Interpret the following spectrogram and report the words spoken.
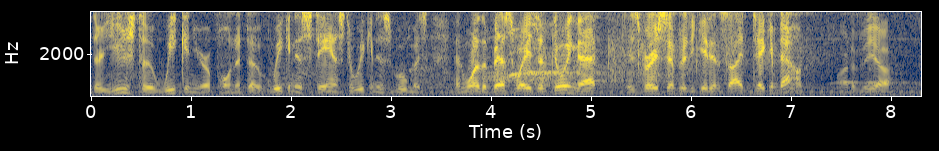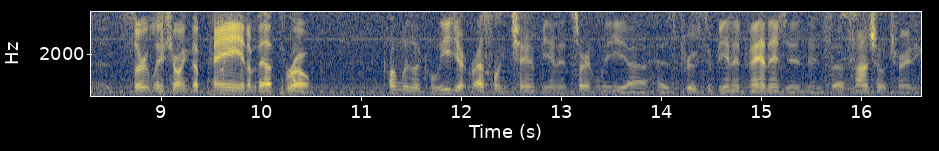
they're used to weaken your opponent, to weaken his stance, to weaken his movements. And one of the best ways of doing that is very simply to get inside and take him down. Mardavia is certainly showing the pain of that throw. Cung was a collegiate wrestling champion. It certainly uh, has proved to be an advantage in his uh, Sanshou training.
